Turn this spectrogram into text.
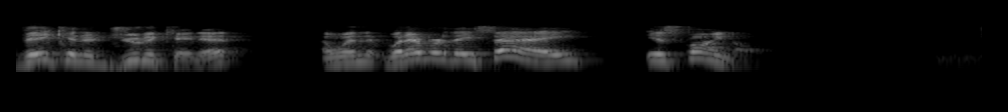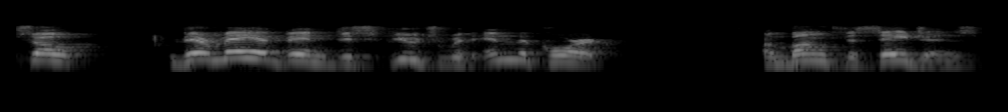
they can adjudicate it, and when whatever they say is final. So there may have been disputes within the court among the sages,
